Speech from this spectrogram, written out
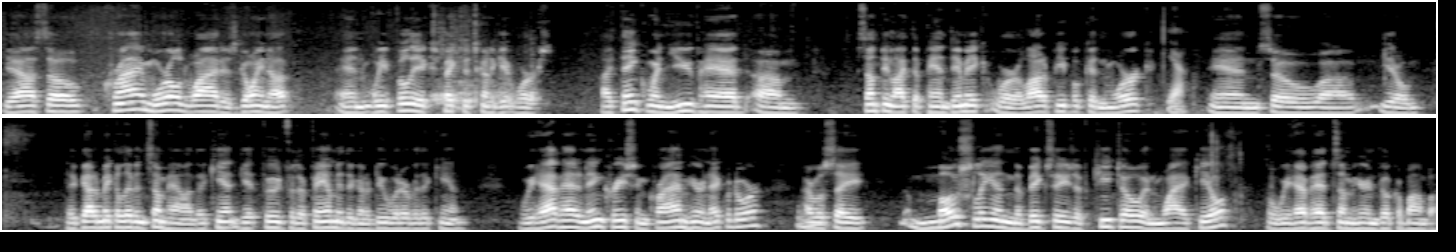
Yeah, so crime worldwide is going up, and we fully expect it's going to get worse. I think when you've had um, something like the pandemic where a lot of people couldn't work, Yeah. and so, uh, you know, they've got to make a living somehow. And they can't get food for their family. They're going to do whatever they can. We have had an increase in crime here in Ecuador. I will say mostly in the big cities of Quito and Guayaquil, but we have had some here in Vilcabamba.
